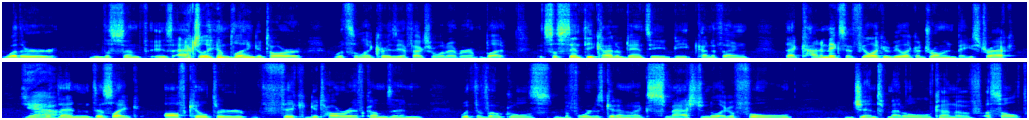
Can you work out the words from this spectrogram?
whether the synth is actually him playing guitar with some like crazy effects or whatever, but it's a synthy kind of dancey beat kind of thing that kind of makes it feel like it would be like a drum and bass track. yeah. But then this like off kilter, thick guitar riff comes in with the vocals before just getting like smashed into like a full djent metal kind of assault,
